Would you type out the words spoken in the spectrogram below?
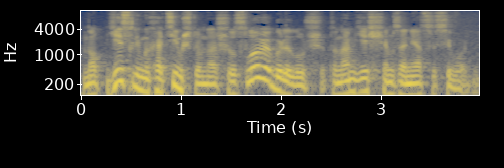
Но если мы хотим, чтобы наши условия были лучше, то нам есть чем заняться сегодня.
